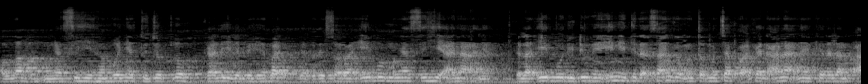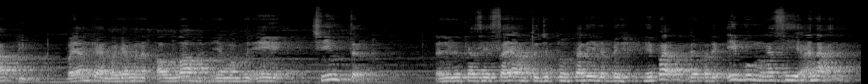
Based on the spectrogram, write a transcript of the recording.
Allah mengasihi hamba-Nya 70 kali lebih hebat daripada seorang ibu mengasihi anaknya. Kalau ibu di dunia ini tidak sanggup untuk mencampakkan anaknya ke dalam api, bayangkan bagaimana Allah yang mempunyai cinta dan juga kasih sayang 70 kali lebih hebat daripada ibu mengasihi anaknya.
